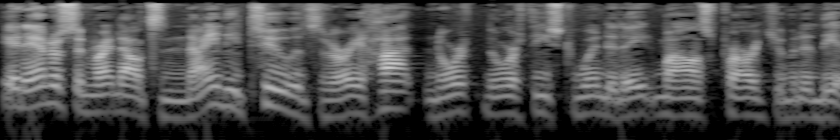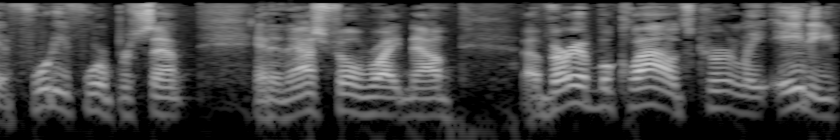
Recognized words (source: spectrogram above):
In Anderson right now, it's 92. It's a very hot. North northeast wind at 8 miles per hour. Humidity at 44%. And in Asheville right now, uh, variable clouds currently 80.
